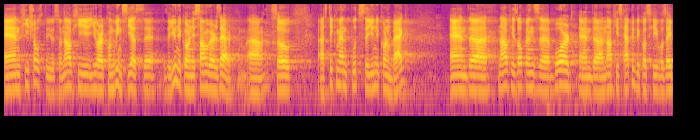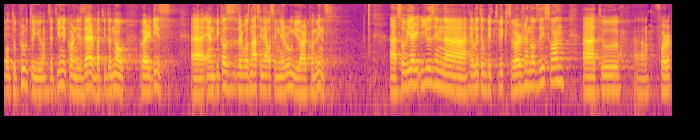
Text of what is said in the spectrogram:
and he shows to you. So now he, you are convinced, yes, the, the unicorn is somewhere there. Uh, so uh, Stickman puts the unicorn bag, and uh, now he opens the board, and uh, now he's happy because he was able to prove to you that unicorn is there, but you don't know where it is. Uh, and because there was nothing else in the room, you are convinced. Uh, so we are using uh, a little bit tweaked version of this one to, for,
